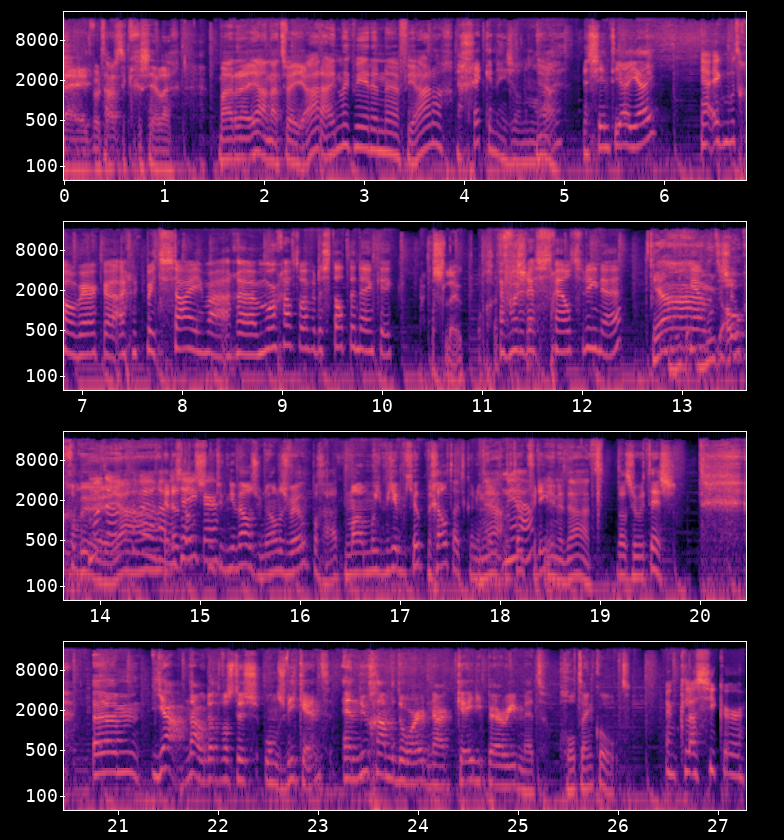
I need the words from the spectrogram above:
nee, het wordt hartstikke gezellig. Maar eh, ja, na twee jaar eindelijk weer een eh, verjaardag. gek ineens allemaal, Ja. hè? En Cynthia, jij? Ja, ik moet gewoon werken. Eigenlijk een beetje saai, maar eh morgenavond wel even de stad in, denk ik. Dat is leuk. toch? En voor de rest geld verdienen, hè? Ja, Ja, dat moet ook gebeuren, Moet ook ja. gebeuren, Ja, dat, dat is natuurlijk nu wel zo. Nu alles weer open gaat. Maar moet je, moet je ook geld uit kunnen geven. Ja, Je moet Ja. ook verdienen. inderdaad. Dat is hoe het is. Ehm, ja, nou, dat was dus ons weekend. En nu gaan we door naar Katy Perry met Hot and Cold. Een klassieker.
